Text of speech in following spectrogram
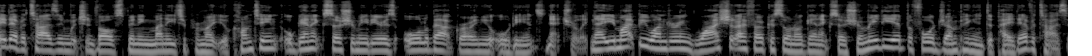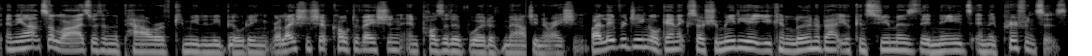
paid advertising, which involves spending money to promote your content, organic social media is all about growing your audience naturally. Now, you might be wondering why should I focus on organic social media before jumping into paid advertising? And the answer lies within the power of community building, relationship cultivation, and positive word of mouth generation. By leveraging organic social media, you can learn about your consumers, their needs, and their preferences.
